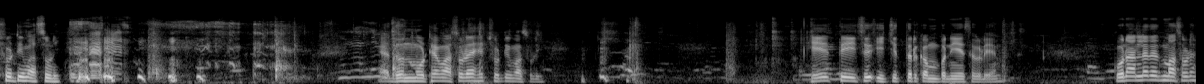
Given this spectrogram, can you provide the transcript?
छोटी मासोळी. या दोन मोठ्या मासोळ्या आहेत छोटी मासोळी हे ते इचित्र इचित्तर कंपनी आहे सगळे. कोण आणल्या त्यात मासोळ्या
